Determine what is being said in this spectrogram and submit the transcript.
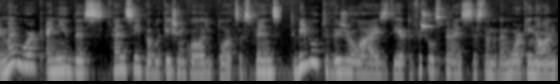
In my work, I need this fancy publication quality plots of spins to be able to visualize the artificial spin ice system that I'm working on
